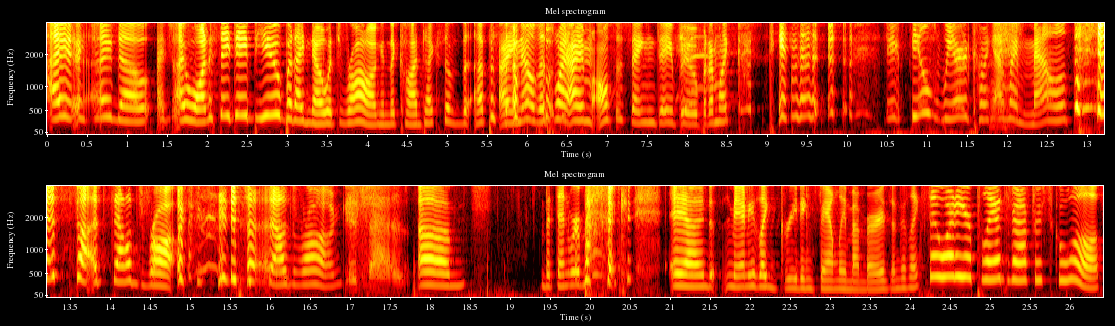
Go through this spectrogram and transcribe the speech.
I I, just- know. I I, want to say debut, but I know it's wrong in the context of the episode. I know. That's why I'm also saying debut, but I'm like, God damn it. It feels weird coming out of my mouth. it's it sounds wrong. It it just sounds wrong. It does. Um, but then we're back, and Manny's like greeting family members, and they're like, "So, what are your plans for after school?"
